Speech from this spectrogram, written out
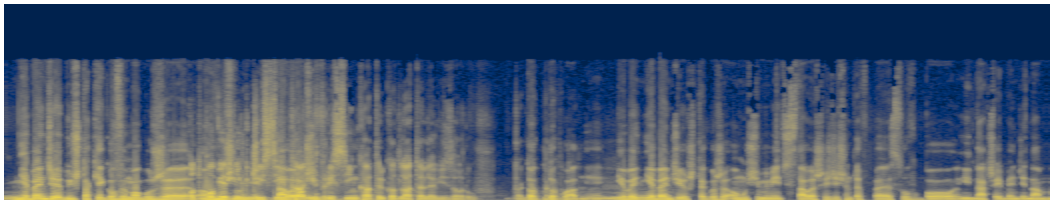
nie będzie już takiego wymogu, że. Odpowiednik G-Synca i FreeSynca tylko dla telewizorów. Tak Do, dokładnie. Nie, nie będzie już tego, że o musimy mieć stałe 60 FPS-ów, bo inaczej będzie nam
